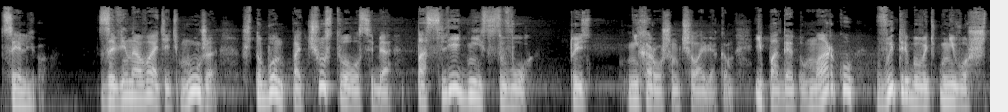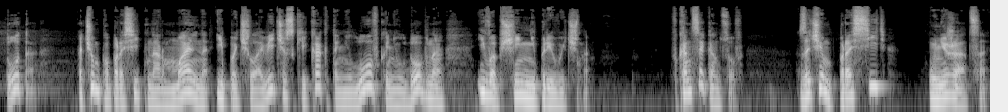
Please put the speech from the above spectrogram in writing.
целью – завиноватить мужа, чтобы он почувствовал себя последней сво, то есть нехорошим человеком, и под эту марку вытребовать у него что-то, о чем попросить нормально и по-человечески как-то неловко, неудобно и вообще непривычно. В конце концов, зачем просить унижаться,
